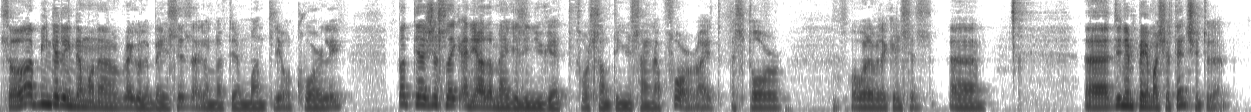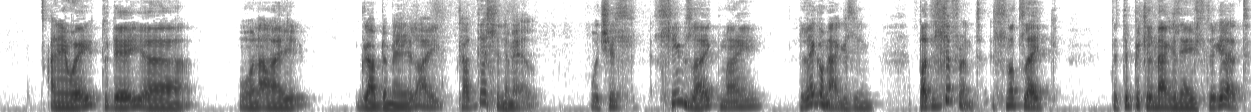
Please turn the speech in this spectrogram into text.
So I've been getting them on a regular basis. I don't know if they're monthly or quarterly, but they're just like any other magazine you get for something you sign up for, right? A store or whatever the case is. Uh, uh, didn't pay much attention to them. Anyway, today uh, when I grabbed the mail, I got this in the mail, which is seems like my Lego magazine, but it's different. It's not like the typical magazine I used to get.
